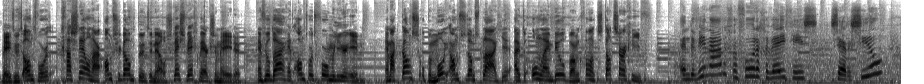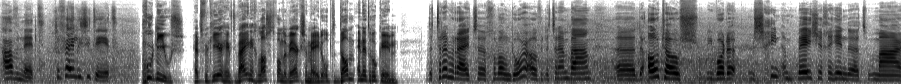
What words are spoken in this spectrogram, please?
Weet u het antwoord? Ga snel naar amsterdam.nl/slash wegwerkzaamheden en vul daar het antwoordformulier in. En maak kans op een mooi Amsterdams plaatje uit de online beeldbank van het Stadsarchief. En de winnaar van vorige week is Ceresiel Avenet. Gefeliciteerd! Goed nieuws! Het verkeer heeft weinig last van de werkzaamheden op de Dam en het Rokin. De tram rijdt uh, gewoon door over de trambaan. Uh, de auto's die worden misschien een beetje gehinderd, maar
